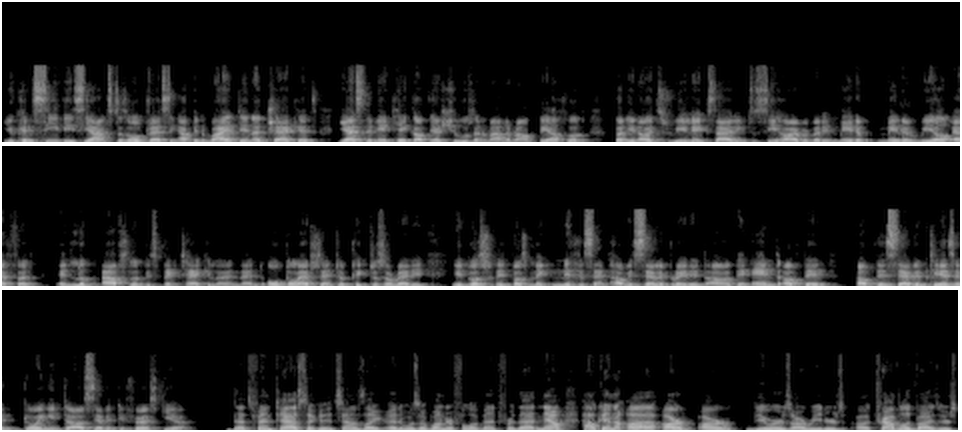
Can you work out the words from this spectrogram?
you can see these youngsters all dressing up in white dinner jackets. Yes, they may take off their shoes and run around barefoot, but you know it's really exciting to see how everybody made a made a real effort and looked absolutely spectacular. And and Opal I've sent her pictures already. It was it was magnificent how we celebrated our the end of the of the 70s and going into our 71st year. That's fantastic. It sounds like it was a wonderful event for that. Now, how can uh, our our viewers, our readers, uh, travel advisors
